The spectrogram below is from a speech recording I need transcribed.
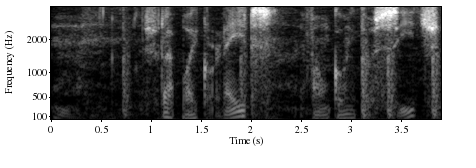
Hmm. Should I buy grenades if I'm going to a siege?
